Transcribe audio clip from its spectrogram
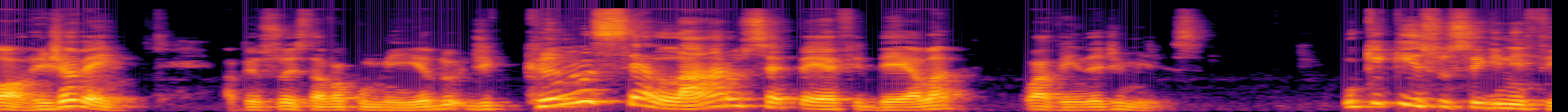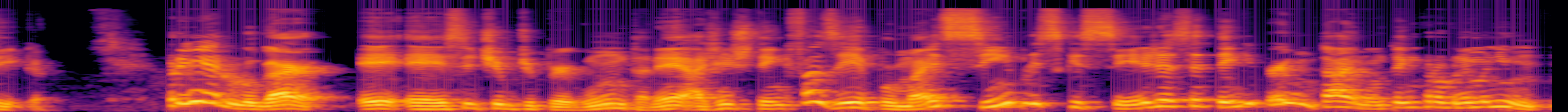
Ó, veja bem, a pessoa estava com medo de cancelar o CPF dela com a venda de milhas. O que, que isso significa? Primeiro lugar, é, é esse tipo de pergunta, né? A gente tem que fazer, por mais simples que seja, você tem que perguntar, não tem problema nenhum.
